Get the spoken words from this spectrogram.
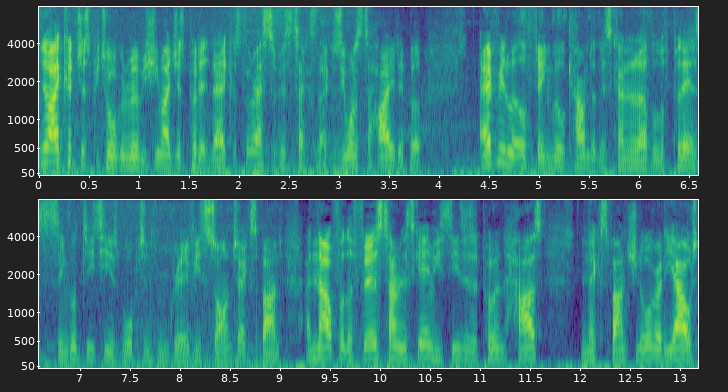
You know, I could just be talking rubbish. He might just put it there because the rest of his text there because he wants to hide it, but every little thing will count at this kind of level of players. A single DT is warped in from grave. He's starting to expand, and now for the first time in this game, he sees his opponent has an expansion already out.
